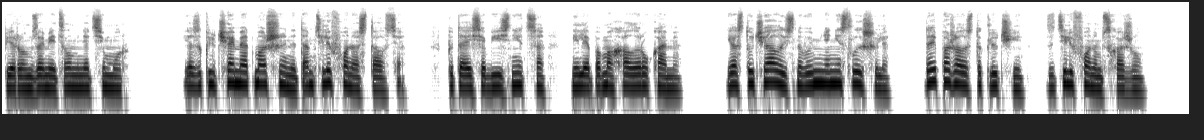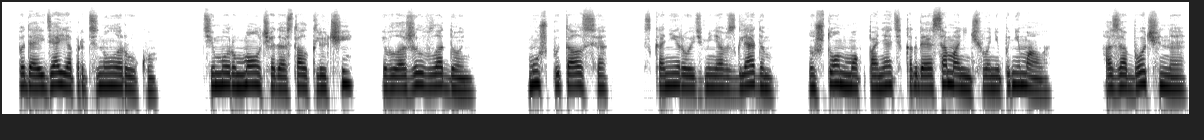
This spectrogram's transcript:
Первым заметил меня Тимур. «Я за ключами от машины, там телефон остался. Пытаясь объясниться, нелепо махала руками. «Я стучалась, но вы меня не слышали. Дай, пожалуйста, ключи, за телефоном схожу». Подойдя, я протянула руку. Тимур молча достал ключи и вложил в ладонь. Муж пытался сканировать меня взглядом, но что он мог понять, когда я сама ничего не понимала? Озабоченное,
